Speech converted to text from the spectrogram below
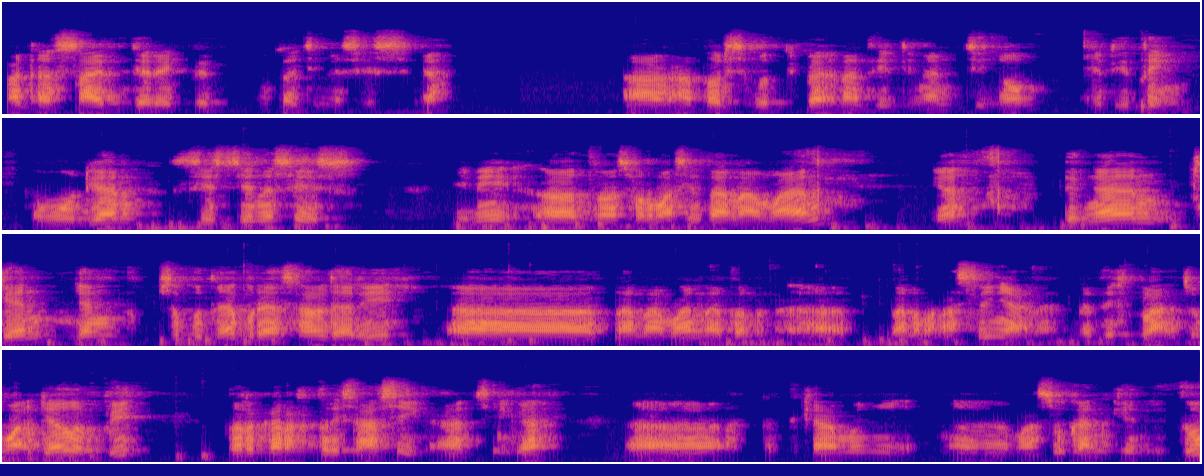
pada site directed mutagenesis ya, uh, atau disebut juga nanti dengan genome editing. Kemudian cisgenesis ini uh, transformasi tanaman ya dengan gen yang sebetulnya berasal dari uh, tanaman atau uh, tanaman aslinya native plant cuma dia lebih terkarakterisasi kan sehingga uh, ketika memasukkan gen itu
